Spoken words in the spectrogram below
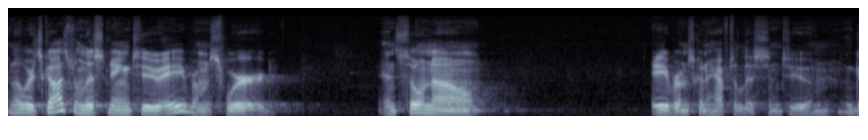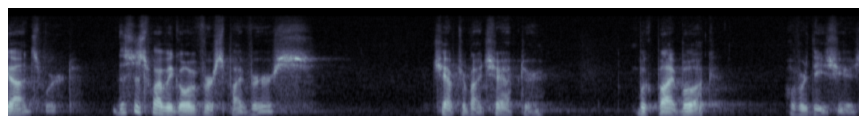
In other words, God's been listening to Abram's word, and so now Abram's going to have to listen to God's word. This is why we go verse by verse, chapter by chapter, book by book over these years.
